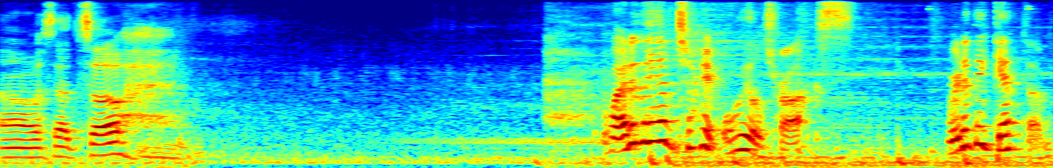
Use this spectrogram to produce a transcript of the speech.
Uh, oh, is that so? Why do they have giant oil trucks? Where did they get them?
